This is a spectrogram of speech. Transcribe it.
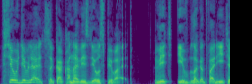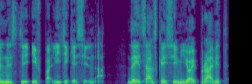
все удивляются, как она везде успевает. Ведь и в благотворительности, и в политике сильна. Да и царской семьей правит.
